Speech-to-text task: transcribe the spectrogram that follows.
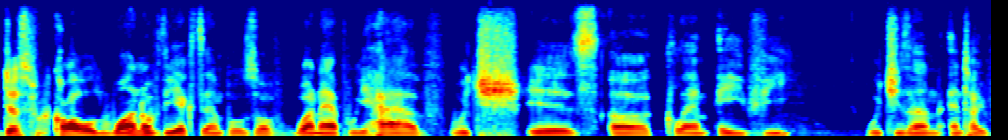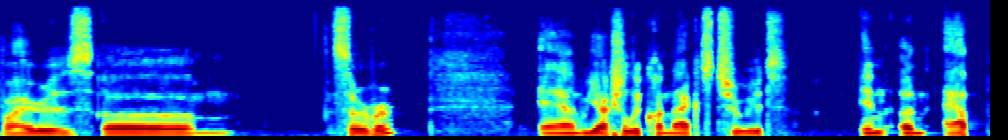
Just recall one of the examples of one app we have, which is uh, Clam AV, which is an antivirus um, server, and we actually connect to it in an app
